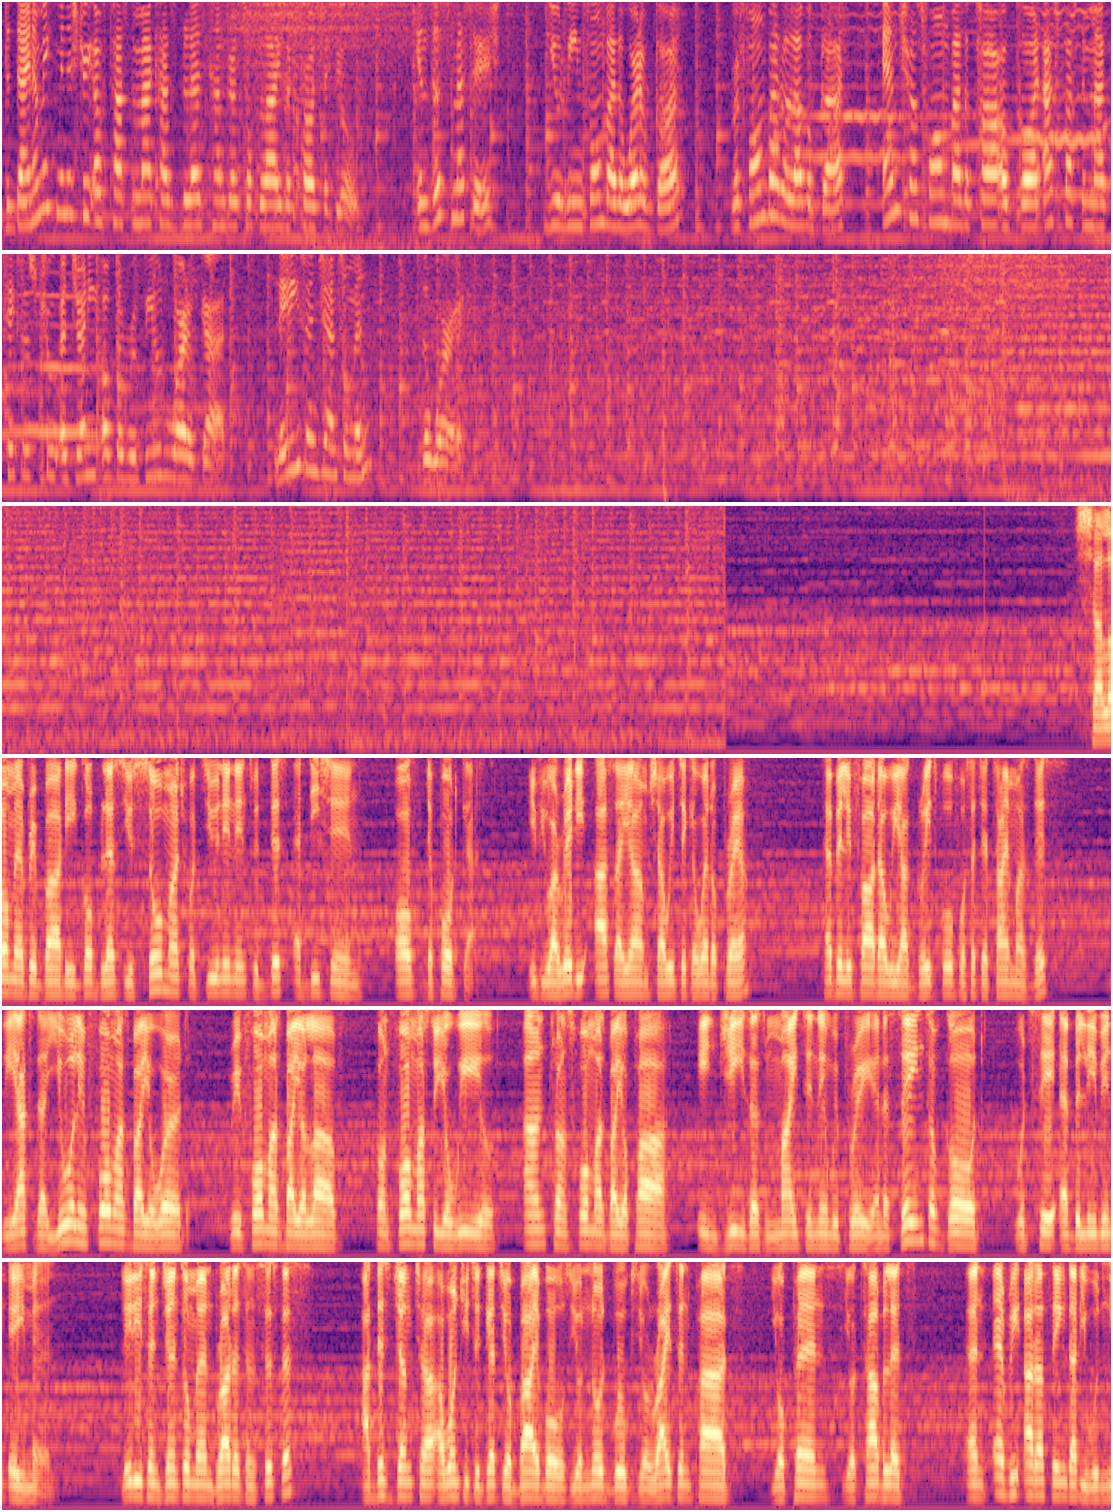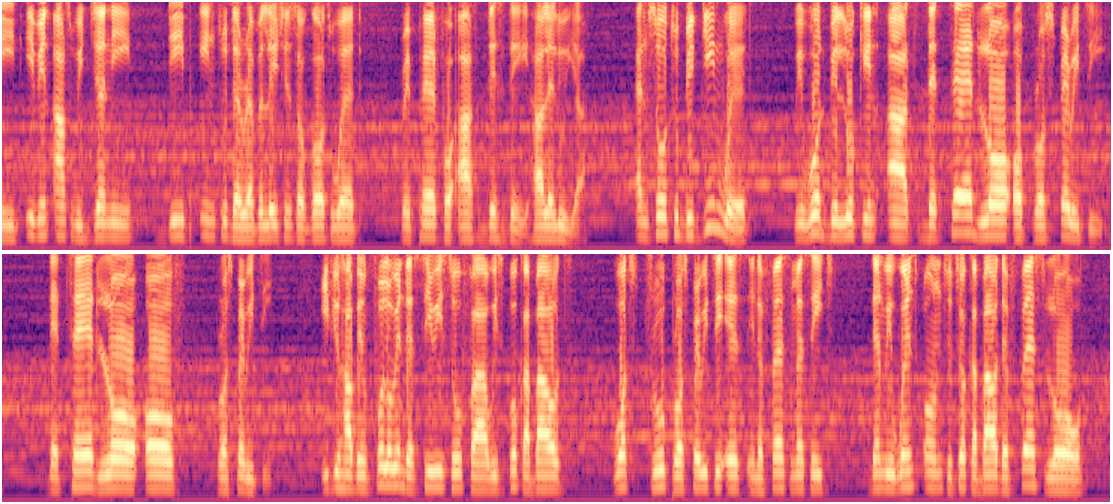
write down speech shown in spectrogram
The dynamic ministry of Pastor Mark has blessed hundreds of lives across the globe. In this message, you'll be informed by the Word of God, reformed by the love of God, and transformed by the power of God as Pastor Mark takes us through a journey of the revealed Word of God. Ladies and gentlemen, the Word. Shalom, everybody. God bless you so much for tuning in to this edition of the podcast. If you are ready, as I am, shall we take a word of prayer? Heavenly Father, we are grateful for such a time as this. We ask that you will inform us by your word, reform us by your love, conform us to your will, and transform us by your power. In Jesus' mighty name we pray. And the saints of God would say a believing amen. Ladies and gentlemen, brothers and sisters, at this juncture, I want you to get your Bibles, your notebooks, your writing pads, your pens, your tablets, and every other thing that you would need, even as we journey deep into the revelations of God's Word prepared for us this day. Hallelujah. And so, to begin with, we would be looking at the third law of prosperity. The third law of prosperity. If you have been following the series so far, we spoke about what true prosperity is in the first message. Then we went on to talk about the first law.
